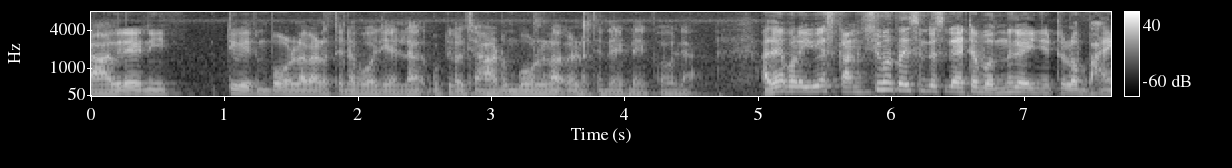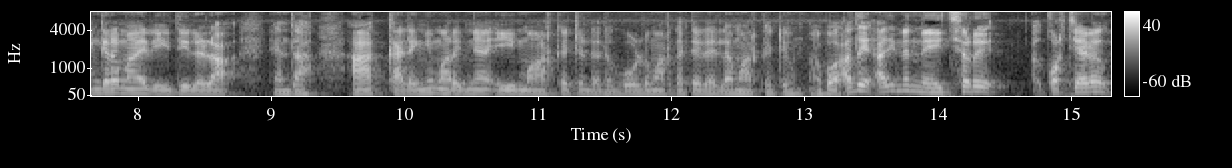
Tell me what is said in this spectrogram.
രാവിലെ എണീറ്റ് വരുമ്പോൾ ഉള്ള വെള്ളത്തിന്റെ പോലെയല്ല കുട്ടികൾ ചാടുമ്പോൾ ഉള്ള വെള്ളത്തിന്റെ ടൈപ്പ് ആവില്ല. അതേപോലെ U S consumer price index data വന്നു കഴിഞ്ഞിട്ടുള്ള ഭയങ്കരമായ രീതിയിലുള്ള എന്താ ആ കലങ്ങി മറിഞ്ഞ ഈ മാർക്കറ്റ് ഉണ്ടല്ലോ ഗോൾഡ് മാർക്കറ്റ് എല്ലാ മാർക്കറ്റും അപ്പോൾ അത് അതിന്റെ നേച്ചർ കുറച്ച് നേരം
